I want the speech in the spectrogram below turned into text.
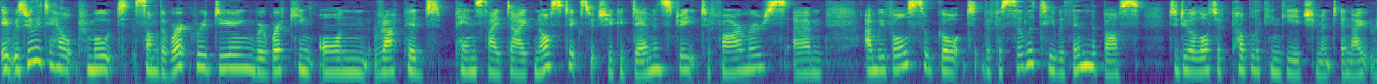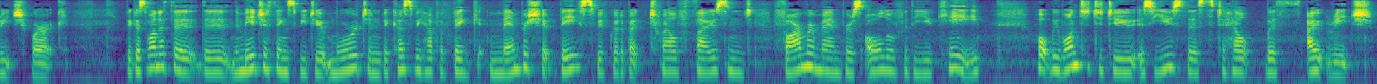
It was really to help promote some of the work we're doing. We're working on rapid penside diagnostics, which we could demonstrate to farmers. Um, and we've also got the facility within the bus to do a lot of public engagement and outreach work because one of the, the, the, major things we do at Moredun, because we have a big membership base, we've got about 12,000 farmer members all over the UK. What we wanted to do is use this to help with outreach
